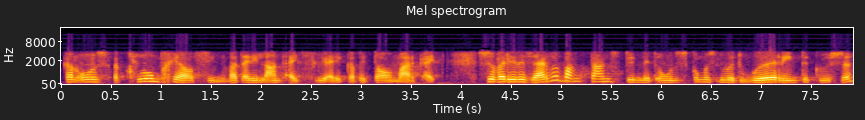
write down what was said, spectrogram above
kan ons 'n klomp geld sien wat uit die land uitvloei uit die kapitaalmark uit. So wat die Reserwebank tans doen met ons, kom ons noem dit hoë rentekoerse,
